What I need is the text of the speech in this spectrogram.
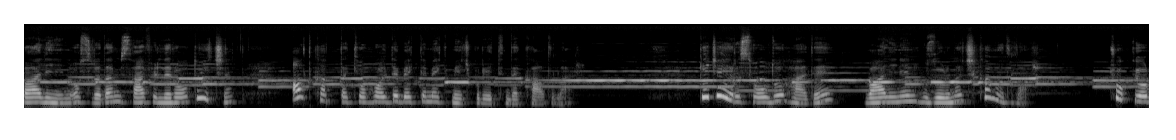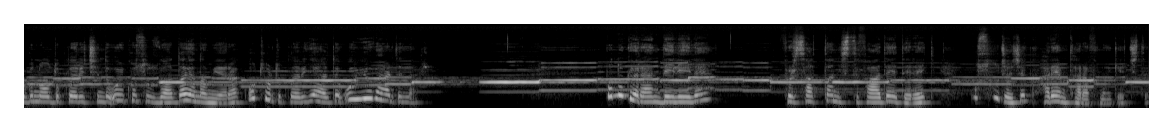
valinin o sırada misafirleri olduğu için alt kattaki holde beklemek mecburiyetinde kaldılar. Gece yarısı olduğu halde valinin huzuruna çıkamadılar. Çok yorgun oldukları için de uykusuzluğa dayanamayarak oturdukları yerde uyuyuverdiler. Bunu gören deliyle fırsattan istifade ederek usulcacık harem tarafına geçti.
